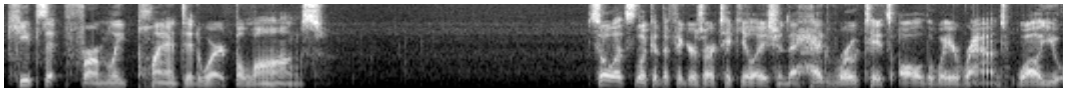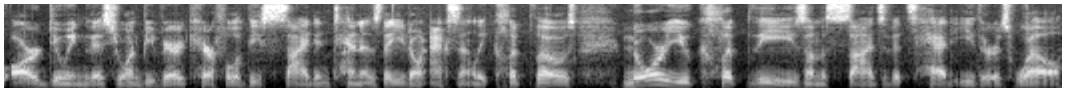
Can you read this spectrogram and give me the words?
keeps it firmly planted where it belongs. So let's look at the figure's articulation. The head rotates all the way around. While you are doing this, you want to be very careful of these side antennas that you don't accidentally clip those, nor you clip these on the sides of its head either as well.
